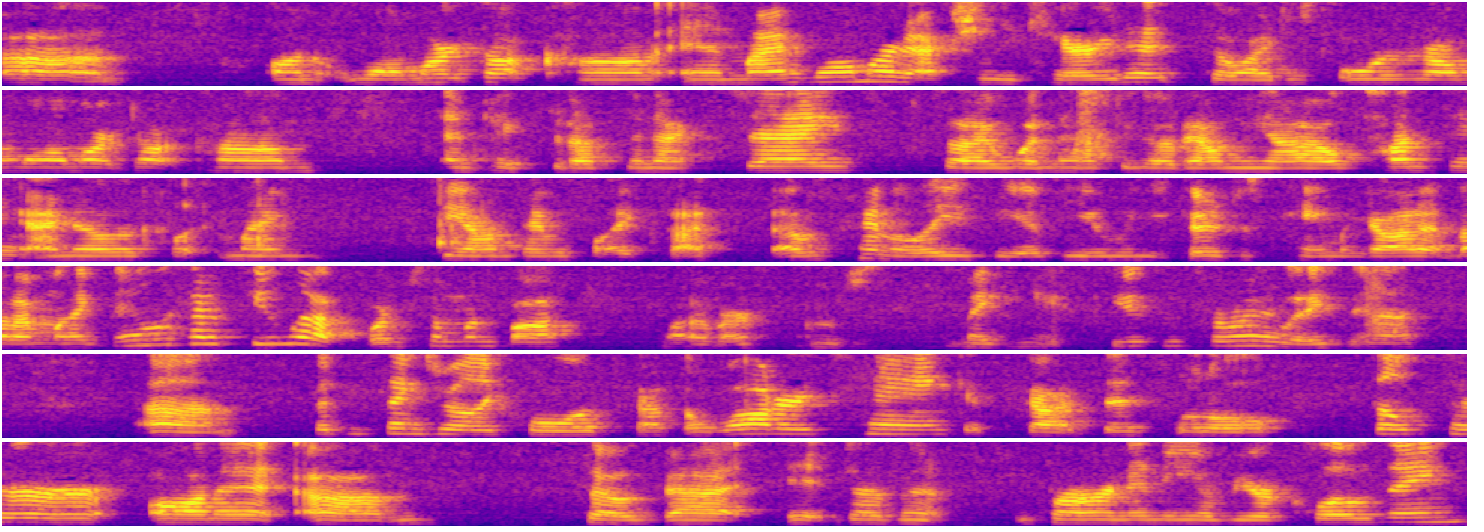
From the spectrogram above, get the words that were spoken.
um, on walmart.com and my Walmart actually carried it so I just ordered on walmart.com and picked it up the next day so I wouldn't have to go down the aisles hunting. I know that's like my fiance was like that that was kind of lazy of you when you could have just came and got it but I'm like they only had a few left. What if someone bought whatever? I'm just making excuses for my laziness. Um, but this thing's really cool. It's got the water tank. It's got this little filter on it um, so that it doesn't burn any of your clothing.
